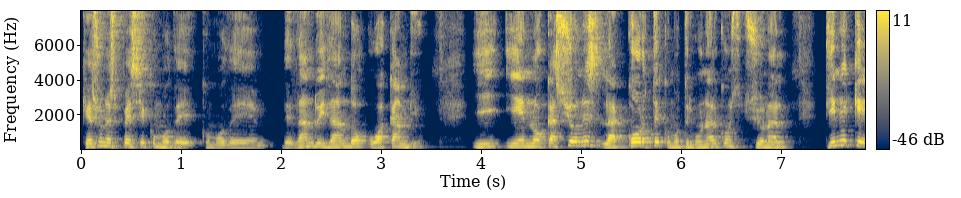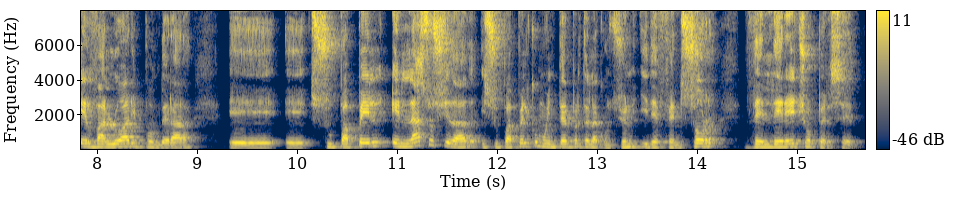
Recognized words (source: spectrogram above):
que es una especie como de, como de, dando y dando o a cambio. Y, y en ocasiones la Corte como tribunal constitucional tiene que evaluar y ponderar eh, eh, su papel en la sociedad y su papel como intérprete de la Constitución y defensor del derecho per se.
